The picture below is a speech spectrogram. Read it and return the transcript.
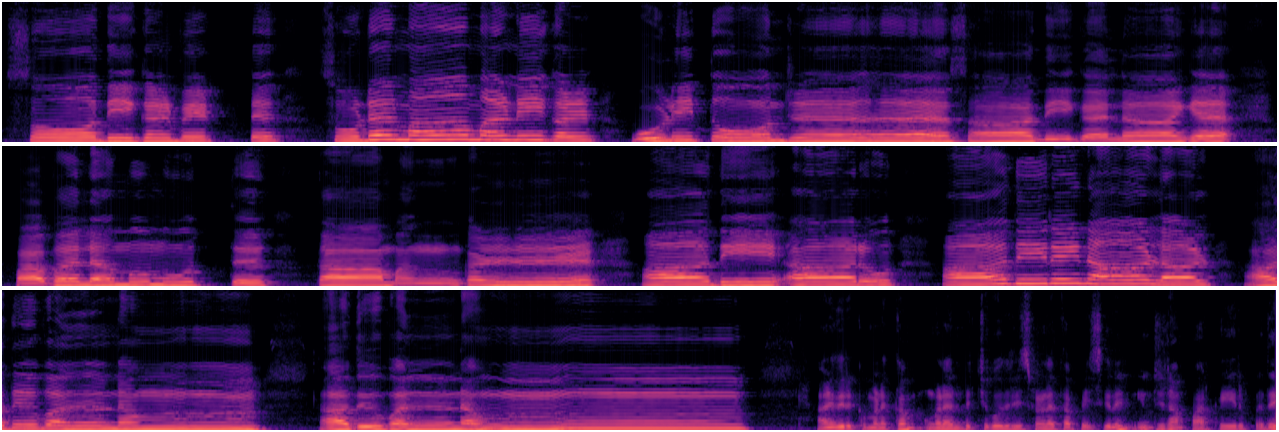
சோதிகள் விட்டு சுடர் மாமணிகள் ஒளி தோன்ற சாதிகளாய பவலமு முத்து தாமங்கள். ஆதி ஆரூர் ஆதிரை நாளால் அது வல்லம் அது வல்லம் அனைவருக்கும் வணக்கம். உங்கள் அன்பு சகோதரி ஸ்மலதா பேசுகிறேன். இன்று நான் பார்க்க இருப்பது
